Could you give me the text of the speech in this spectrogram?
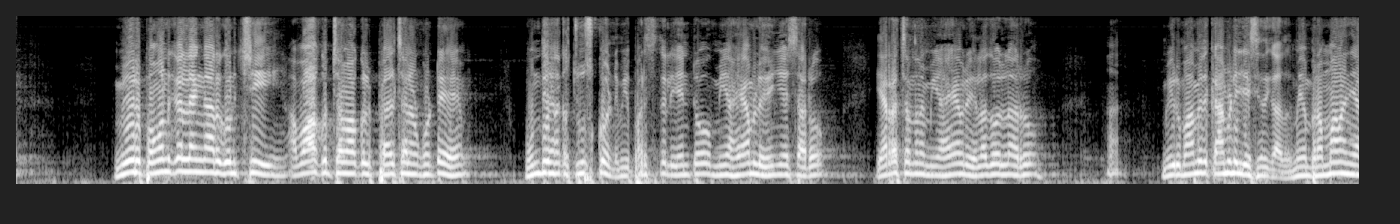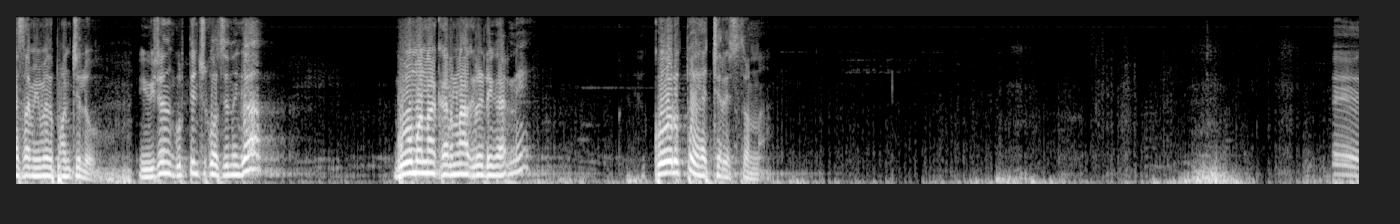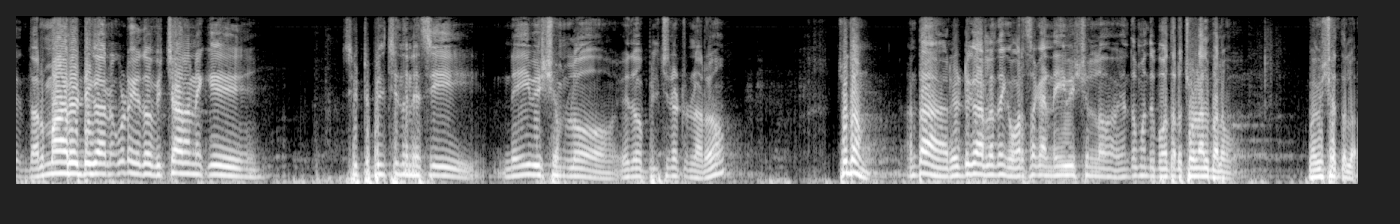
మీరు పవన్ కళ్యాణ్ గారి గురించి అవాకు చవాకులు పేల్చాలనుకుంటే ముందు కనుక చూసుకోండి. మీ పరిస్థితులు ఏంటో మీ హయాంలో ఏం చేశారు? ఎర్రచందనం మీ హయాంలో ఎలా దోలినారు? మీరు మా మీద కామెడీ చేసేది కాదు. మేము బ్రహ్మాండం చేస్తాం మీ మీద పంచులు. ఈ విషయాన్ని గుర్తించుకోవాల్సిందిగా భూమన్న కరుణాకర్ రెడ్డి గారిని కోరుతూ హెచ్చరిస్తున్నా. ధర్మారెడ్డి గారిని కూడా ఏదో విచారణకి సిట్టు పిలిచిందనేసి నెయ్యి విషయంలో ఏదో పిలిచినట్టున్నారు. చూద్దాం. అంతా రెడ్డి గారులంతా ఇంకా వరుసగా నెయ్యి విషయంలో ఎంతమంది పోతారో చూడాలి బలం భవిష్యత్తులో.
